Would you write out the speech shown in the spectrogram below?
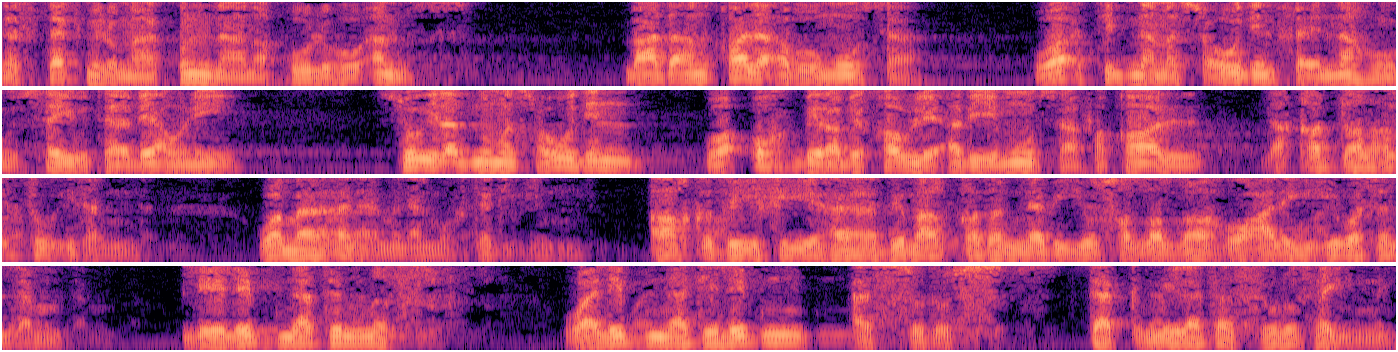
نستكمل ما كنا نقوله أمس. بعد أن قال أبو موسى وأت ابن مسعود فإنه سيتابعني. سئل ابن مسعود وأخبر بقول أبي موسى فقال لقد ضللت إذا وما أنا من المهتدين. أقضي فيها بما قضى النبي صلى الله عليه وسلم. للابنة النصف ولابنة الابن السدس تكملة الثلثين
